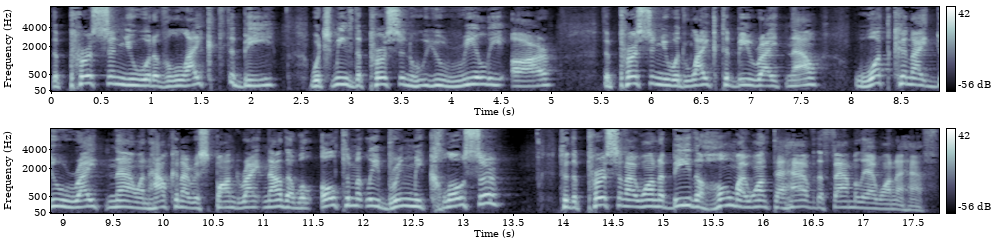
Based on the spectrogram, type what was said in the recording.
the person you would have liked to be, which means the person who you really are, the person you would like to be right now. What can I do right now and how can I respond right now that will ultimately bring me closer to the person I want to be, the home I want to have, the family I want to have?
